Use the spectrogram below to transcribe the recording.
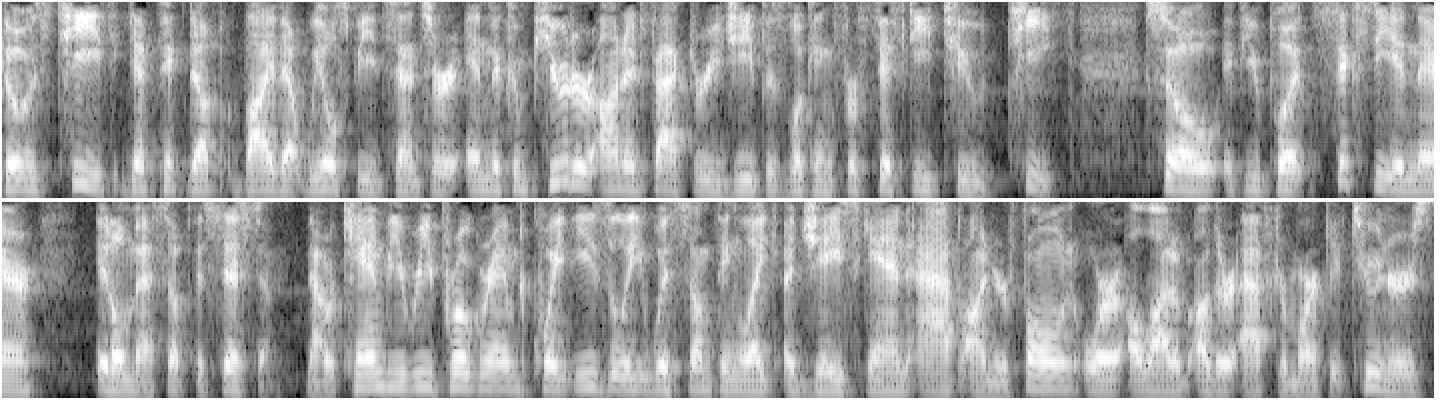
those teeth get picked up by that wheel speed sensor and the computer on a factory Jeep is looking for 52 teeth. So if you put 60 in there, it'll mess up the system. Now it can be reprogrammed quite easily with something like a JScan app on your phone or a lot of other aftermarket tuners.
